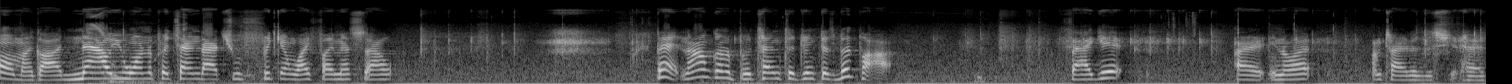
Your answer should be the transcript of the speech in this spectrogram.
Oh my god, now you want to pretend that you freaking Wi-Fi messed out? Bet, now I'm gonna pretend to drink this big pot. Faggot. Alright, you know what? I'm tired of this shithead.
